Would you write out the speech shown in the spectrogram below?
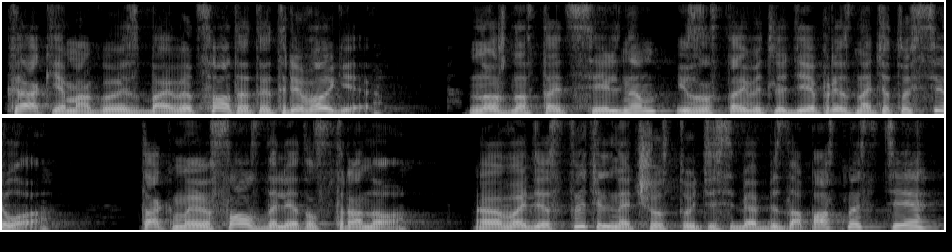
Как я могу избавиться от этой тревоги? Нужно стать сильным и заставить людей признать эту силу. Так мы создали эту страну. Вы действительно чувствуете себя в безопасности,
